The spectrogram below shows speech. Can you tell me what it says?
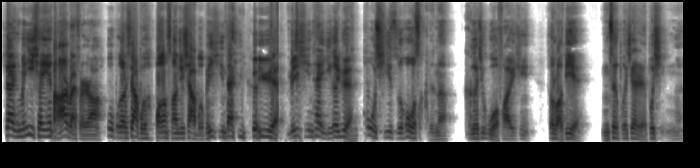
家人们，一千人打二百分啊！不播了，下播，帮上就下播。没心态一个月，没心态一个月。后期之后咋的呢？哥就给我发微信说：“老弟，你这播间也不行啊，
